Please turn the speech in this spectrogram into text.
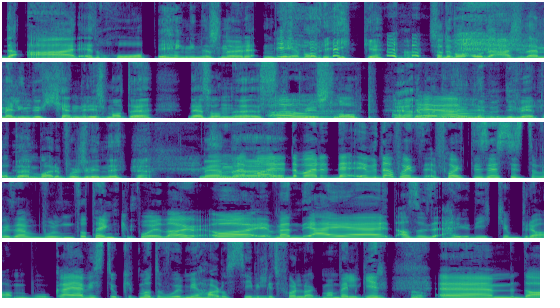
Det er et håp i hengende snøre, men det var det ikke. Så det var, og det er sånn det er en melding du kjenner liksom at det, det er sånn eh, slippery slope. Det bare, det, du vet at den bare forsvinner. Men det var, eh, det var, det, det er faktisk, faktisk, jeg syns det faktisk er vondt å tenke på i dag. Og, men jeg eh, altså, herregud, det gikk jo bra med boka. Jeg visste jo ikke på en måte hvor mye har det å si hvilket forlag man velger. Um, da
